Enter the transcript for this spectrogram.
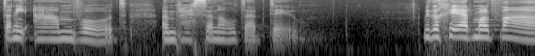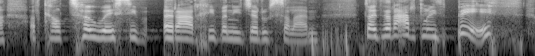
Da ni am fod ym mhresenoldeb Dyw. Byddwch chi er mor dda oedd cael tywys i yr arch i fyny Jerusalem. Doedd yr arglwydd byth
